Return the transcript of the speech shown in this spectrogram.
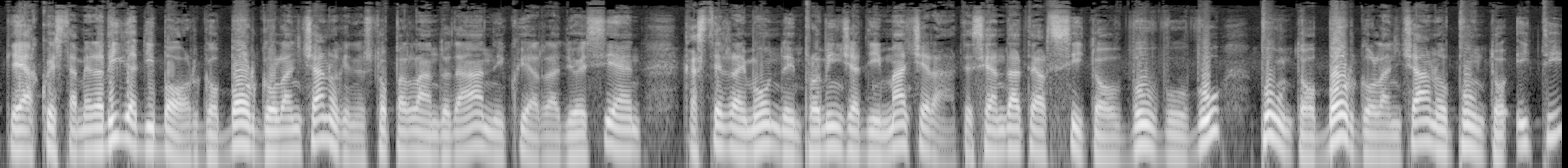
che ha questa meraviglia di borgo, Borgo Lanciano, che ne sto parlando da anni qui a Radio SN, Castelraimondo in provincia di Macerate. Se andate al sito www.borgolanciano.it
